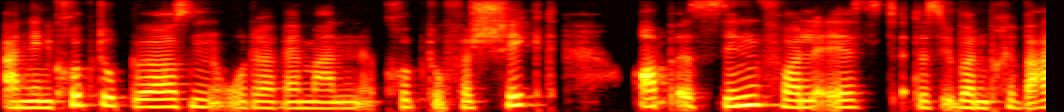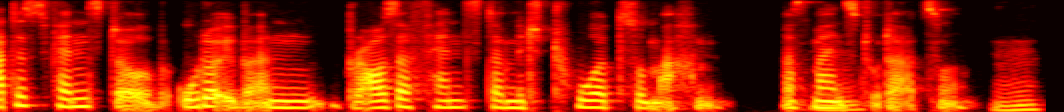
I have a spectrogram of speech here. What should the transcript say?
an den Kryptobörsen oder wenn man Krypto verschickt, ob es sinnvoll ist, das über ein privates Fenster oder über ein Browserfenster mit Tor zu machen. Was meinst mhm. du dazu? Mhm.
